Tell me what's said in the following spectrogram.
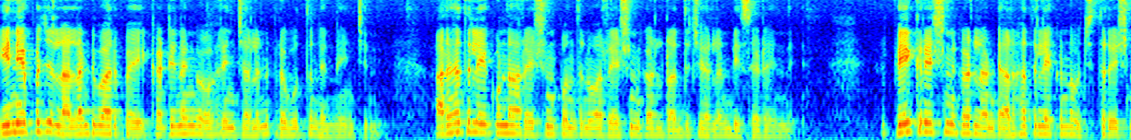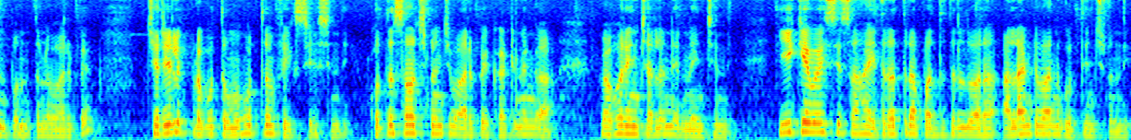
ఈ నేపథ్యంలో అలాంటి వారిపై కఠినంగా వ్యవహరించాలని ప్రభుత్వం నిర్ణయించింది. అర్హత లేకుండా రేషన్ పొందుతున్న వారు రేషన్ కార్డులు రద్దు చేయాలని డిసైడ్ అయింది. ఫేక్ రేషన్ కార్డులు అంటే అర్హత లేకుండా ఉచిత రేషన్ పొందుతున్న వారిపై చర్యలకు ప్రభుత్వం ముహూర్తం ఫిక్స్ చేసింది. కొత్త సంవత్సరం నుంచి వారిపై కఠినంగా వ్యవహరించాలని నిర్ణయించింది. ఈ కేవైసీ సహా ఇతరత్రా పద్ధతుల ద్వారా అలాంటి వారిని గుర్తించనుంది.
